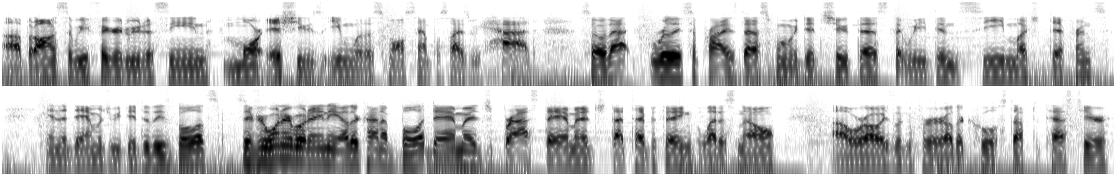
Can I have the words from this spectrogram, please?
uh, but honestly, we figured we'd have seen more issues even with a small sample size we had. So that really surprised us when we did shoot this, that we didn't see much difference in the damage we did to these bullets. So if you're wondering about any other kind of bullet damage, brass damage, that type of thing, let us know. Uh, we're always looking for other cool stuff to test here.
